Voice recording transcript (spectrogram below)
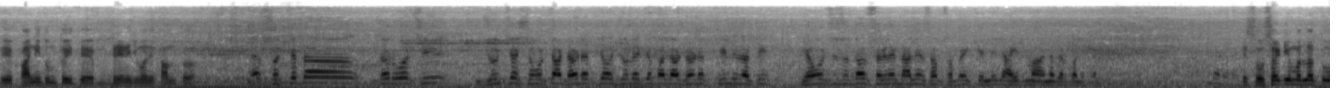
ते पाणी तुमचं इथे ड्रेनेजमध्ये थांबतं. नाही, स्वच्छता दरवर्षी जूनच्या शेवटच्या आठवड्यात किंवा जुलैच्या पहिल्या आठवड्यात केली जाते. यावर्षी सुद्धा सगळे नाले साफसफाई केलेली आहेत महानगरपालिकेने ते सोसायटीमधला तो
